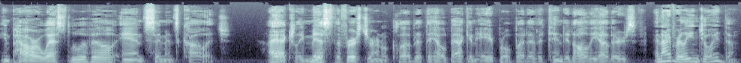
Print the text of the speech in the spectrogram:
Empower West Louisville, and Simmons College. I actually missed the first journal club that they held back in April, but have attended all the others, and I've really enjoyed them.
